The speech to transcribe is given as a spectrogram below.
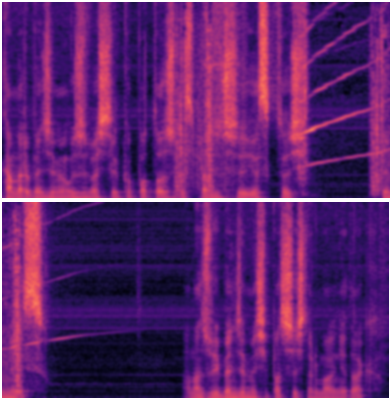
kamer będziemy używać tylko po to, żeby sprawdzić, czy jest ktoś w tym miejscu. A na drzwi będziemy się patrzeć normalnie tak.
